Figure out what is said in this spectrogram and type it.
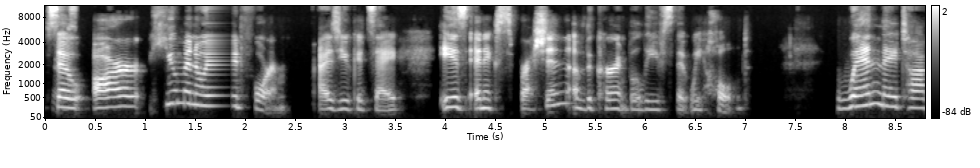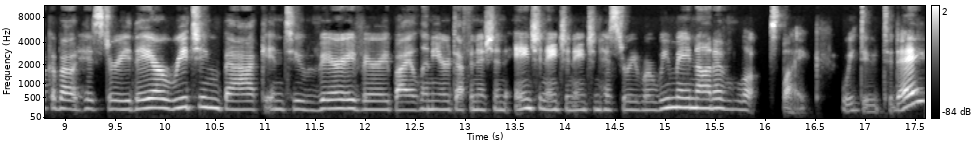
Yes. So, our humanoid form, as you could say, is an expression of the current beliefs that we hold when they talk about history, they are reaching back into very, very by linear definition, ancient, ancient, ancient history where we may not have looked like we do today,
